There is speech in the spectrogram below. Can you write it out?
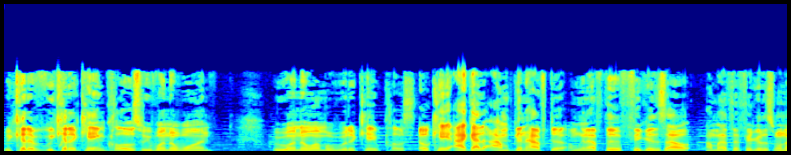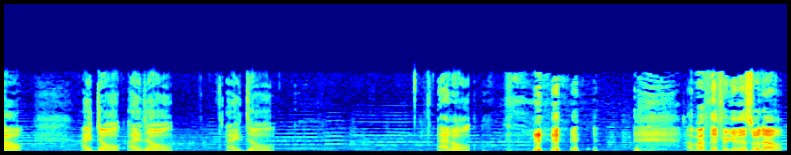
We could have we could have came close. We wouldn't have won. We wouldn't have won, but we would have came close. Okay, I got. I'm gonna have to. I'm gonna have to figure this out. I'm gonna have to figure this one out. I don't. I don't. I don't. I don't. I'm gonna to figure this one out.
